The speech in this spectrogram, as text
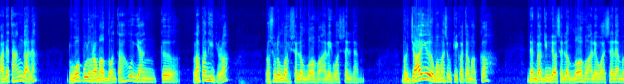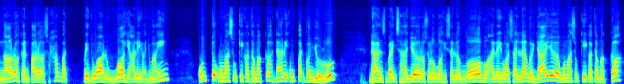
pada tanggal lah 20 Ramadan tahun yang ke-8 Hijrah Rasulullah sallallahu alaihi wasallam berjaya memasuki kota Makkah dan baginda sallallahu alaihi wasallam mengarahkan para sahabat ridwanullahi alaihi ajmain untuk memasuki kota Makkah dari empat penjuru dan sebaik sahaja Rasulullah sallallahu alaihi wasallam berjaya memasuki kota Makkah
